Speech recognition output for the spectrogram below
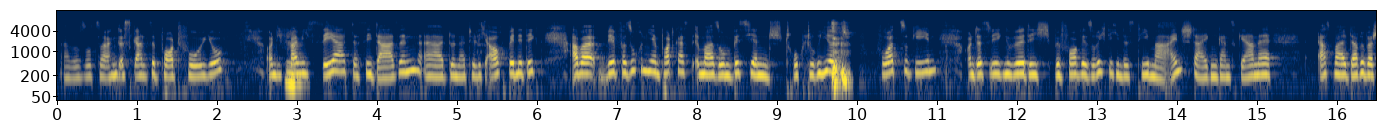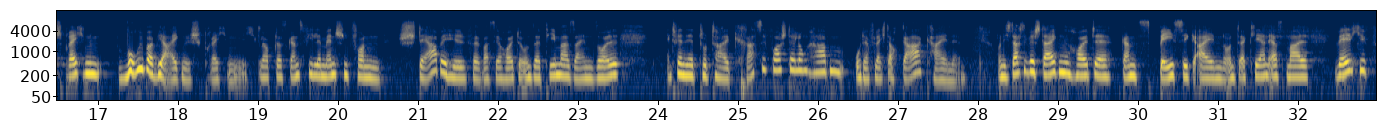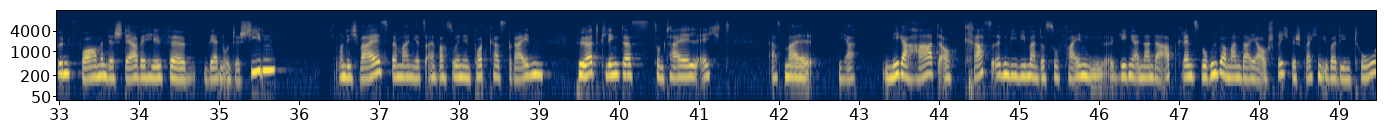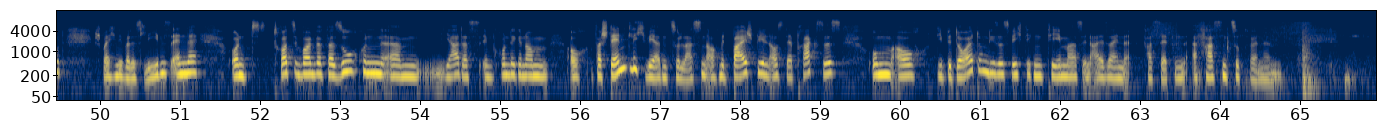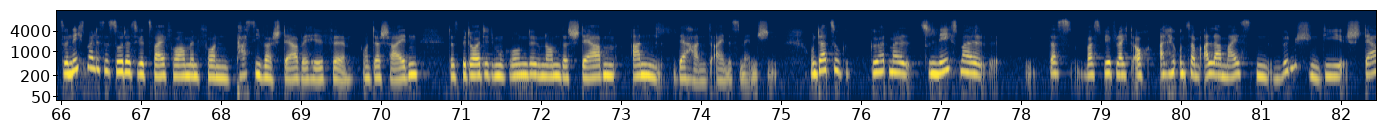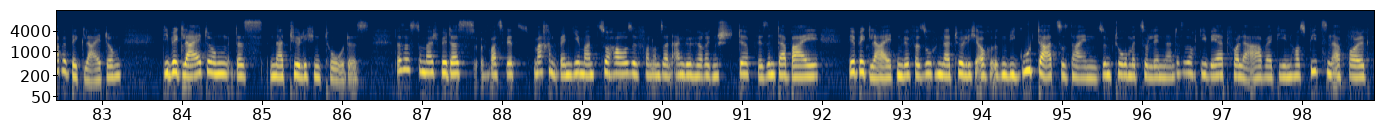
Also sozusagen das ganze Portfolio. Und ich freue ja. mich sehr, dass Sie da sind. Äh, du natürlich auch, Benedikt. Aber wir versuchen hier im Podcast immer so ein bisschen strukturiert vorzugehen. Und deswegen würde ich, bevor wir so richtig in das Thema einsteigen, ganz gerne erstmal darüber sprechen, worüber wir eigentlich sprechen. Ich glaube, dass ganz viele Menschen von Sterbehilfe, was ja heute unser Thema sein soll, entweder eine total krasse Vorstellung haben oder vielleicht auch gar keine. Und ich dachte, wir steigen heute ganz basic ein und erklären erstmal, welche fünf Formen der Sterbehilfe werden unterschieden. Und ich weiß, wenn man jetzt einfach so in den Podcast reinhört, klingt das zum Teil echt erstmal ja mega hart, auch krass irgendwie, wie man das so fein äh, gegeneinander abgrenzt, worüber man da ja auch spricht. Wir sprechen über den Tod, sprechen über das Lebensende und trotzdem wollen wir versuchen, ähm, ja, das im Grunde genommen auch verständlich werden zu lassen, auch mit Beispielen aus der Praxis, um auch die Bedeutung dieses wichtigen Themas in all seinen Facetten erfassen zu können. Zunächst mal ist es so, dass wir zwei Formen von passiver Sterbehilfe unterscheiden. Das bedeutet im Grunde genommen das Sterben an der Hand eines Menschen. Und dazu gehört mal zunächst mal das, was wir vielleicht auch alle uns am allermeisten wünschen, die Sterbebegleitung, die Begleitung des natürlichen Todes. Das ist zum Beispiel das, was wir machen, wenn jemand zu Hause von unseren Angehörigen stirbt. Wir sind dabei, wir begleiten, wir versuchen natürlich auch irgendwie gut da zu sein, Symptome zu lindern. Das ist auch die wertvolle Arbeit, die in Hospizen erfolgt.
